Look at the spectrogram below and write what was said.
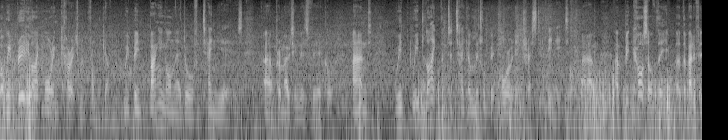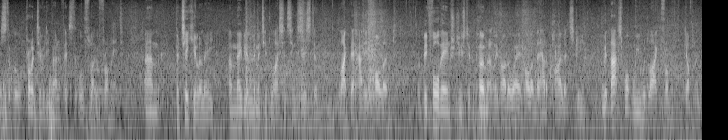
Well, we'd really like more encouragement from the government. We've been banging on their door for 10 years uh, promoting this vehicle and we'd, we'd like them to take a little bit more of an interest in it um, because of the, uh, the benefits that will, productivity benefits that will flow from it. Um, particularly uh, maybe a limited licensing system like they had in Holland. Before they introduced it permanently, by the way, in Holland, they had a pilot scheme. That's what we would like from government.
